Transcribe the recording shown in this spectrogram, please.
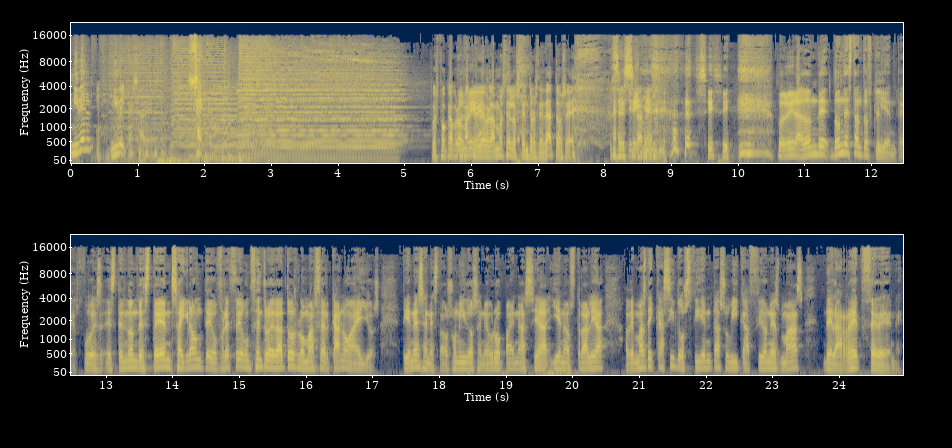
nivel, nivel Casares. Pues poca broma pues que hoy hablamos de los centros de datos, ¿eh? Sí, sí. sí, Pues mira, ¿dónde, ¿dónde están tus clientes? Pues estén donde estén, SiteGround te ofrece un centro de datos lo más cercano a ellos. Tienes en Estados Unidos, en Europa, en Asia y en Australia, además de casi 200 ubicaciones más de la red CDN.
